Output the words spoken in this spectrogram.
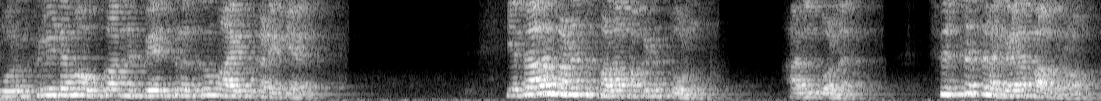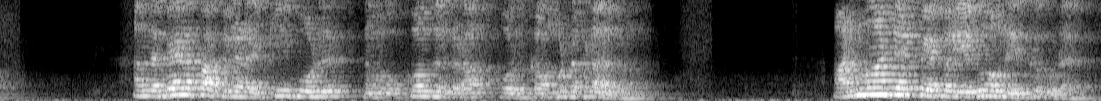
ஒரு ஃப்ரீடமா உட்கார்ந்து பேசுறதுக்கும் வாய்ப்பு கிடைக்காது. ஏதாவது மனசு பல பக்கத்து தோணும். அது போல. சிஸ்டத்துல வேலை பார்க்குறோம். அந்த வேலை பார்க்குற இடம் கீபோர்டு நம்ம உட்கார்ந்துருக்கிற ஒரு கம்ஃபர்டபுளா இருக்கணும். அன்வான்ட் பேப்பர் எதுவும் அவங்க இருக்கக்கூடாது.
